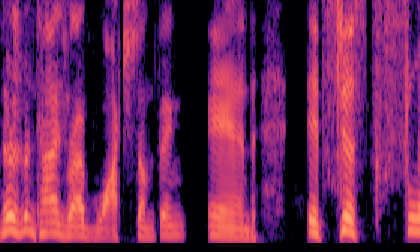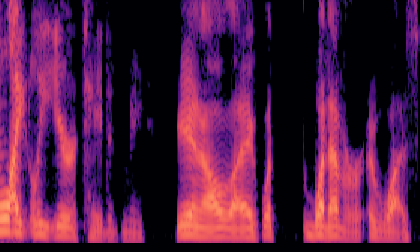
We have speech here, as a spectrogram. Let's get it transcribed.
there's been times where I've watched something and it's just slightly irritated me, you know, like what whatever it was.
